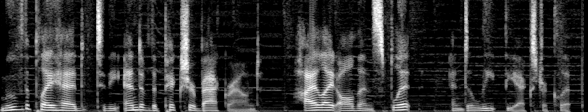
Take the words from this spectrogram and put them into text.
Move the playhead to the end of the picture background, highlight all then split, and delete the extra clip.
